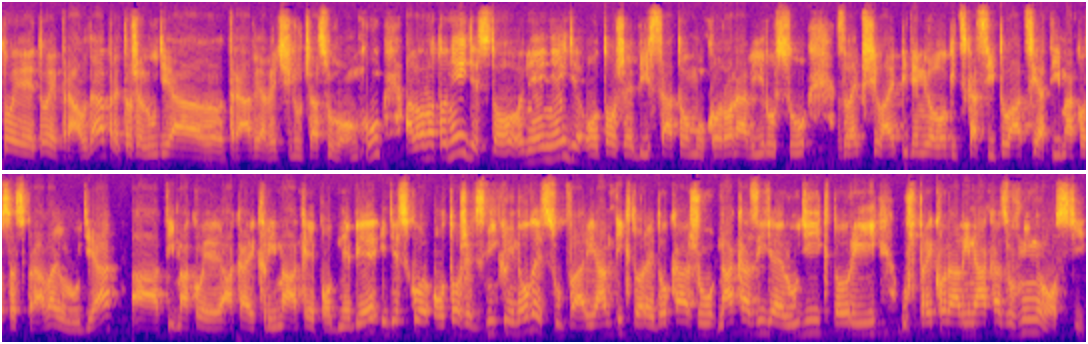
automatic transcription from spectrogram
to je, to je pravda, pretože ľudia e, trávia väčšinu času vonku, ale ono to nejde, z toho, ne, nejde o to, že by sa tomu koronavírusu zlepšila epidemiologická situácia tým, ako sa správajú ľudia a tým, ako je, aká je klíma, aké je podnebie. Ide skôr o to, že vznikli nové subvarianty, ktoré dokážu nakaziť aj ľudí, ktorí už prekonali nákazu v minulosti.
